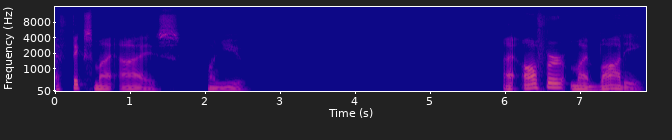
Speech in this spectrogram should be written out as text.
I fix my eyes on you. I offer my body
